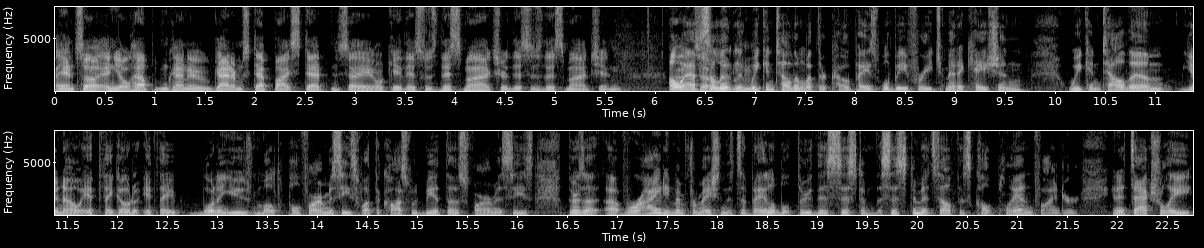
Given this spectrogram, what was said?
And so, and you'll help them kind of guide them step by step and say, okay, this was this much or this is this much, and Oh, and so- absolutely. Mm-hmm. We can tell them what their copays will be for each medication. We can tell them, you know, if they go to if they want to use multiple pharmacies, what the cost would be at those pharmacies. There's a, a variety of information that's available through this system. The system itself is called Plan Finder, and it's actually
